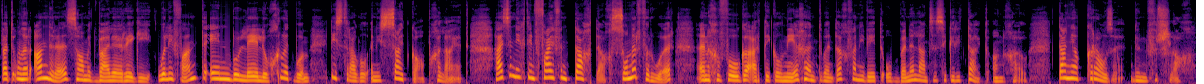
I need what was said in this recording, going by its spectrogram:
wat onder andere saam met Wile Reggie Olifant en Bolelo Grootboom die struggle in die Suid-Kaap gelei het. Hy is in 1985 sonder verhoor ingevolge artikel 29 van die wet op binnelandse sekuriteit aangehou. Tanya Krause doen verslag.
